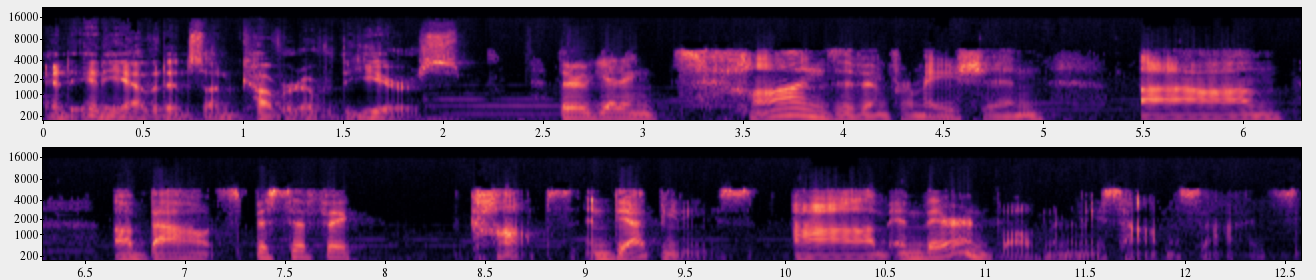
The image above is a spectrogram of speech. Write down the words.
and any evidence uncovered over the years. They're getting tons of information um, about specific cops and deputies um, and their involvement in these homicides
